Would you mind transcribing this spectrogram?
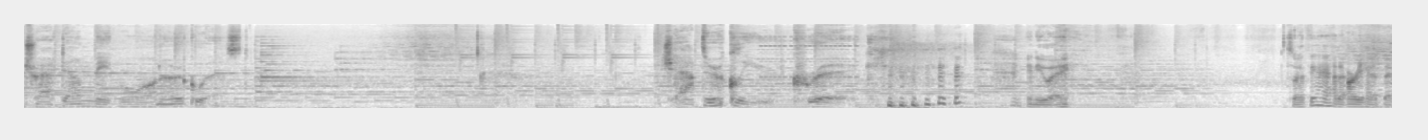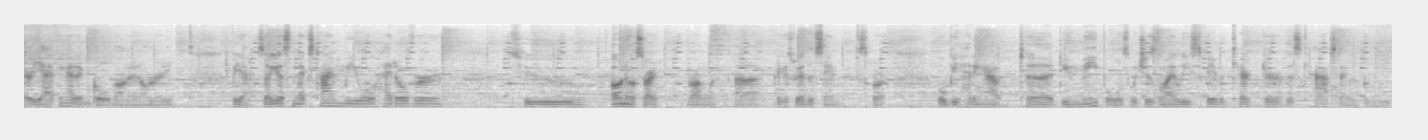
track down Maypul on her quest. Chapter cleared, Kragg. anyway. So I think I had already had better. Yeah, I think I had gold on it already. But yeah, so I guess next time we will head over to. Oh no, sorry, wrong one. Uh, I guess we had the same score. We'll be heading out to do Maypuls, which is my least favorite character of this cast, I would believe.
